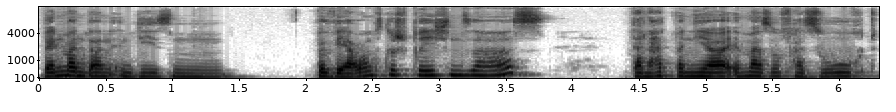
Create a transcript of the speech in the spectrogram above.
wenn man dann in diesen Bewerbungsgesprächen saß, dann hat man ja immer so versucht,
